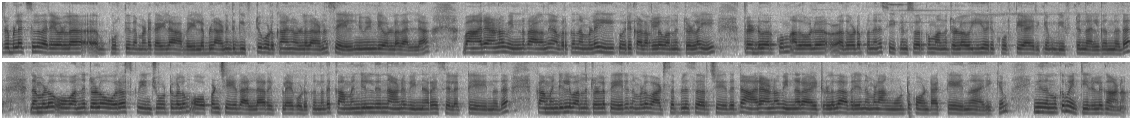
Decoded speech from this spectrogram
ത്രിബിൾ എക്സിൽ വരെയുള്ള കുർത്തി നമ്മുടെ കയ്യിൽ അവൈലബിൾ ആണ്. ഇത് ഗിഫ്റ്റ് കൊടുക്കാനുള്ളതാണ് സെയിലിന് വേണ്ടിയുള്ളതല്ല. അപ്പോൾ ആരാണോ വിന്നർ ആകുന്നത് അവർക്ക് നമ്മൾ ഈ ഒരു കളറിൽ വന്നിട്ടുള്ള ഈ ത്രെഡ് വർക്കും അതുപോലെ അതോടൊപ്പം തന്നെ സീക്വൻസ് വർക്കും വന്നിട്ടുള്ള ഈ ഒരു കുർത്തി ആയിരിക്കും ഗിഫ്റ്റ് നൽകുന്നത്. നമ്മൾ വന്നിട്ടുള്ള ഓരോ സ്ക്രീൻഷോട്ടുകളും ഓപ്പൺ ചെയ്തല്ല റിപ്ലൈ കൊടുക്കുന്നത്. കമന്റിൽ നിന്നാണ് വിന്നറെ സെലക്ട് ചെയ്യുന്നത്. കമന്റിൽ വന്നിട്ടുള്ള പേര് നമ്മൾ വാട്സപ്പിൽ സെർച്ച് ചെയ്തിട്ട് ആരാണോ വിന്നർ ആയിട്ടുള്ളത് അവരെ നമ്മൾ അങ്ങോട്ട് കോൺടാക്റ്റ് ചെയ്യുന്നതായിരിക്കും. ഇനി നമുക്ക് മെറ്റീരിയൽ കാണാം.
